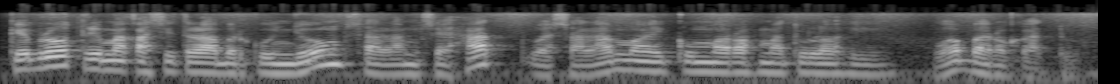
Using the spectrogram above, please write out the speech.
Oke, Bro, terima kasih telah berkunjung. Salam sehat. Wassalamualaikum warahmatullahi wabarakatuh.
